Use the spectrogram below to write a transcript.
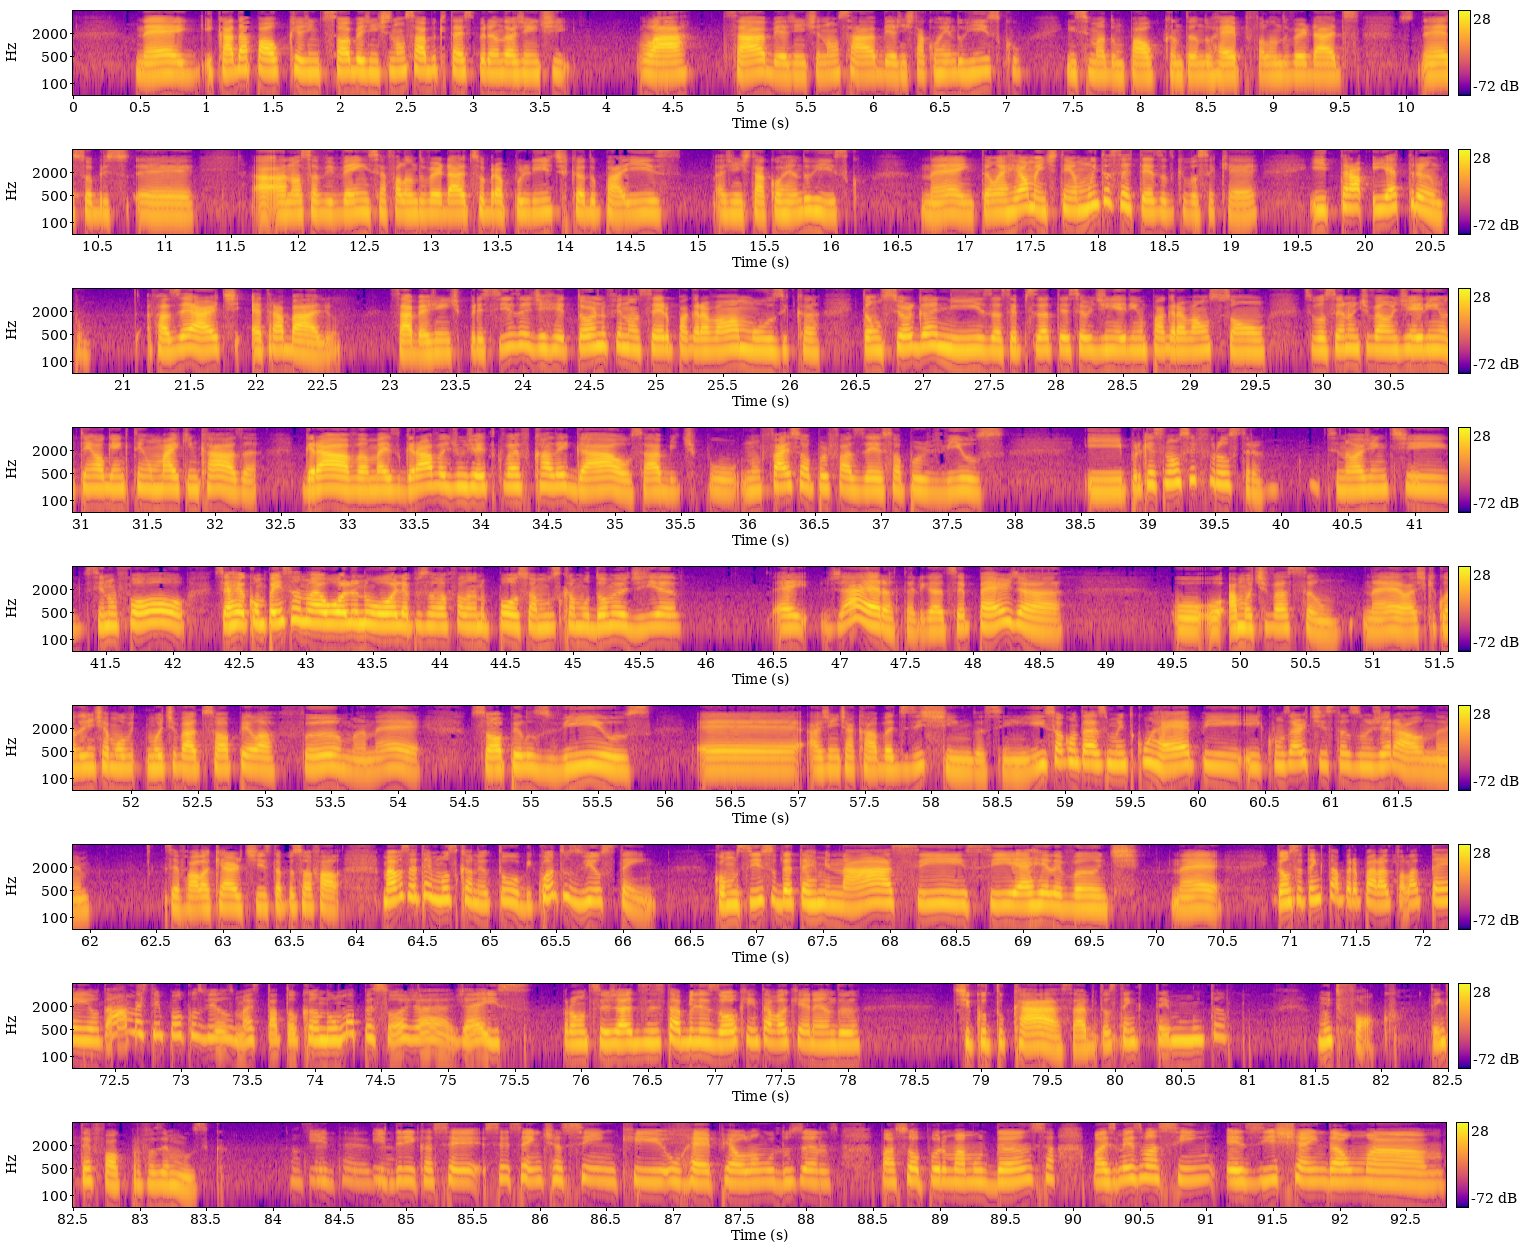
né? E cada palco que a gente sobe, a gente não sabe o que tá esperando a gente lá, sabe? A gente não sabe, a gente tá correndo risco em cima de um palco cantando rap, falando verdades né, sobre é, a, a nossa vivência, falando verdades sobre a política do país. A gente tá correndo risco, né? Então é realmente tenha muita certeza do que você quer e, e é trampo. Fazer arte é trabalho. Sabe, a gente precisa de retorno financeiro para gravar uma música. Então se organiza, você precisa ter seu dinheirinho para gravar um som. Se você não tiver um dinheirinho, tem alguém que tem um mic em casa? Grava, mas grava de um jeito que vai ficar legal, sabe? Tipo, não faz só por fazer, só por views. E porque senão se frustra. Senão a gente, se não for, se a recompensa não é o olho no olho, a pessoa falando, pô, sua música mudou meu dia, é, já era, tá ligado? Você perde a, o- a motivação, né? Eu acho que quando a gente é motivado só pela fama, né? Só pelos views, é, a gente acaba desistindo, assim. E isso acontece muito com rap e, e com os artistas no geral, né? Você fala que é artista, a pessoa fala, mas você tem música no YouTube? Quantos views tem? Como se isso determinasse se é relevante, né? Então você tem que estar preparado e falar, tenho, ah, mas tem poucos views, mas tá tocando uma pessoa, já, já é isso. Pronto, você já desestabilizou quem tava querendo te cutucar, sabe? Então você tem que ter muita, muito foco. Tem que ter foco pra fazer música. Com E, certeza. e Drica, você sente assim que o rap ao longo dos anos passou por uma mudança, mas mesmo assim existe ainda uma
